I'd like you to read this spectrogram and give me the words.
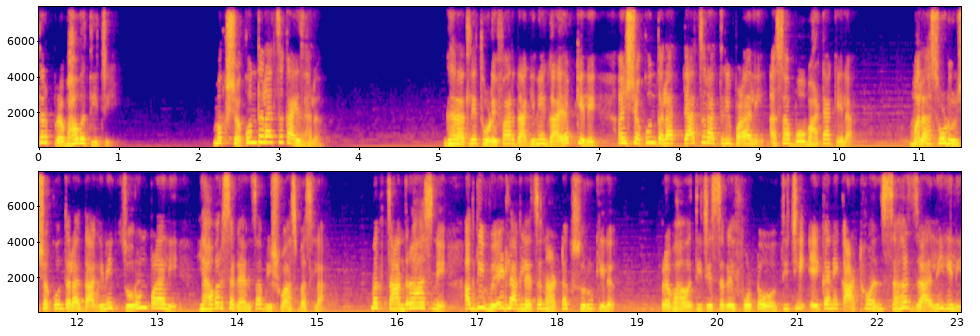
तर प्रभावतीची. मग शकुंतलाचं काय झालं? घरातले थोडेफार दागिने गायब केले आणि शकुंतला त्याच रात्री पळाली असा बोभाटा केला. मला सोडून शकुंतला दागिने चोरून पळाली ह्यावर सगळ्यांचा विश्वास बसला. मग चांद्रहासने अगदी वेळ लागल्याचं नाटक सुरू केलं. प्रभावतीचे सगळे फोटो तिची एक अनेक आठवण सहज जाळली गेली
